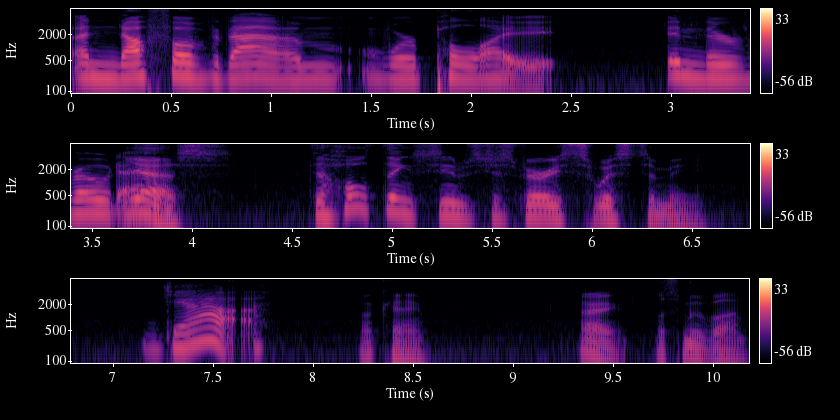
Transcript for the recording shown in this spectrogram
enough of them were polite in their voting. yes. The whole thing seems just very Swiss to me. Yeah. Okay. All right, let's move on.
